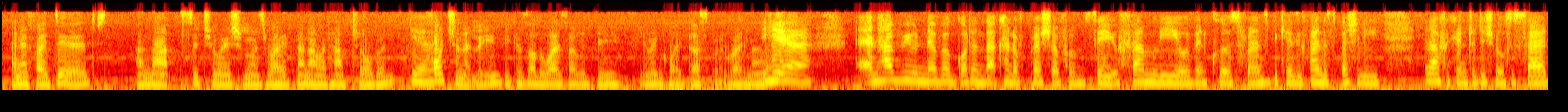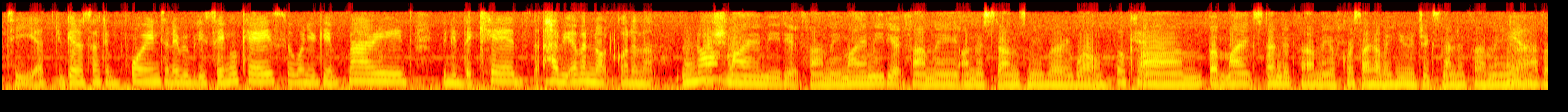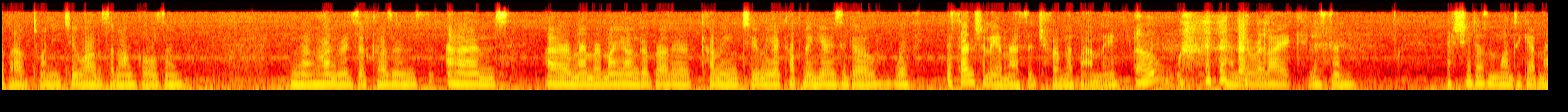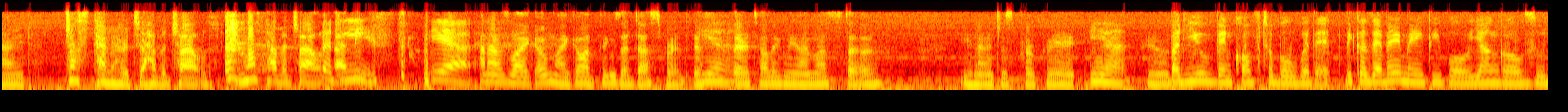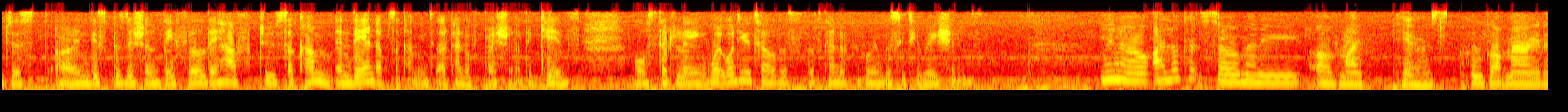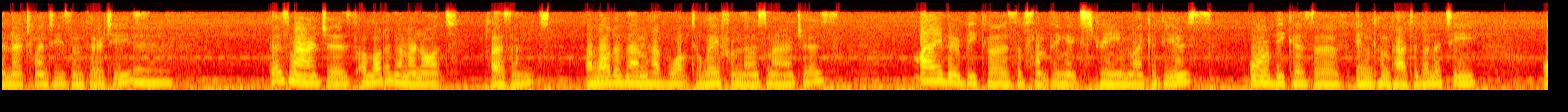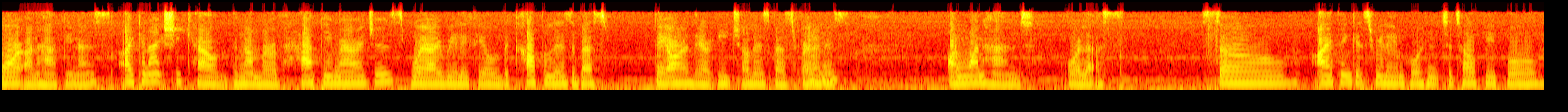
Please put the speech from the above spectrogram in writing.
And if I did, and that situation was right, then I would have children. Yeah. Fortunately, because otherwise I would be feeling quite desperate right now. Yeah. And have you never gotten that kind of pressure from, say, your family or even close friends? Because you find, especially in African traditional society, at you get a certain point and everybody's saying, okay, so when you get married, we need the kids. Have you ever not gotten that Not pressure? my immediate family. My immediate family understands me very well. Okay. Um, but my extended family, of course, I have a huge extended family. Yeah. I have about 22 aunts and uncles and, you know, hundreds of cousins. And I remember my younger brother coming to me a couple of years ago with essentially a message from the family. Oh. And they were like, listen, if she doesn't want to get married, just tell her to have a child. She must have a child. At least. Yeah. And I was like, oh my God, things are desperate. If Yeah. they're telling me I must, uh, you know, just procreate. Yeah. Yeah. But you've been comfortable with it because there are very many people, young girls, who just are in these positions. They feel they have to succumb, and they end up succumbing to that kind of pressure. The kids, or settling. What, what do you tell this this kind of people in those situations? You know, I look at so many of my peers who got married in their 20s and 30s. Mm. Those marriages, a lot of them are not pleasant. A lot of them have walked away from those marriages, either because of something extreme like abuse, or because of incompatibility or unhappiness. I can actually count the number of happy marriages where I really feel the couple is the best, they are, they're each other's best mm-hmm. friends, on one hand or less. So I think it's really important to tell people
